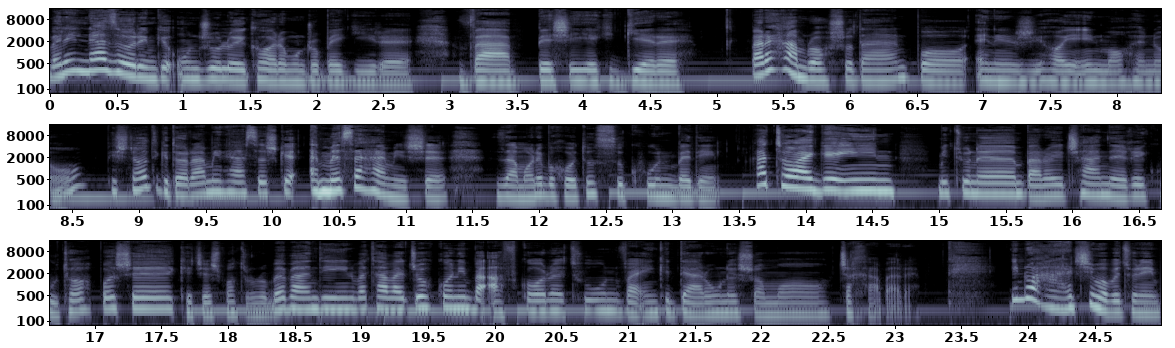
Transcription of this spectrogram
ولی نذاریم که اون جلوی کارمون رو بگیره و بشه یک گره. برای همراه شدن با انرژی های این ماه نو پیشنهادی که دارم این هستش که مثل همیشه زمانی به خودتون سکون بدین. حتی اگه این می‌تونه برای چند دقیقه کوتاه باشه که چشماتون رو ببندین و توجه کنین به افکارتون و اینکه درون شما چه خبره. این رو هرچی ما بتونیم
